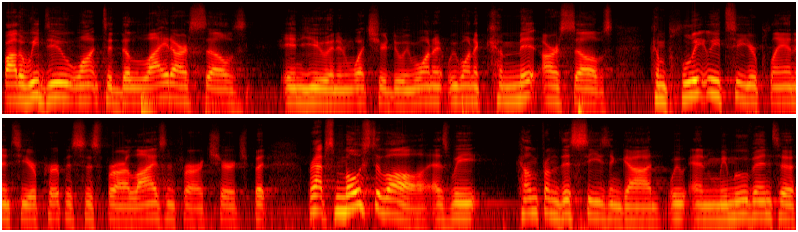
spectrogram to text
Father, we do want to delight ourselves in you and in what you're doing. We want to, we commit ourselves completely to your plan and to your purposes for our lives and for our church. But perhaps most of all, as we come from this season, God, we, and we move into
